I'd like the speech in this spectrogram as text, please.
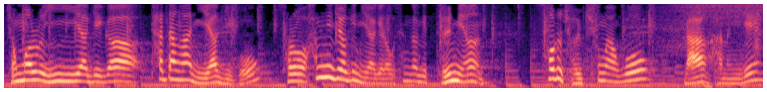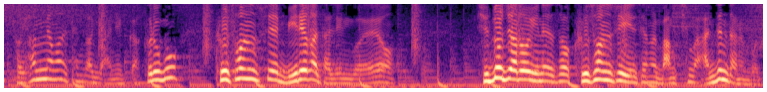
정말로 이 이야기가 타당한 이야기고 서로 합리적인 이야기라고 생각이 들면 서로 절충하고 나아가는 게 더 현명한 생각이 아닐까. 그리고 그 선수의 미래가 달린 거예요. 지도자로 인해서 그 선수의 인생을 망치면 안 된다는 거죠.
